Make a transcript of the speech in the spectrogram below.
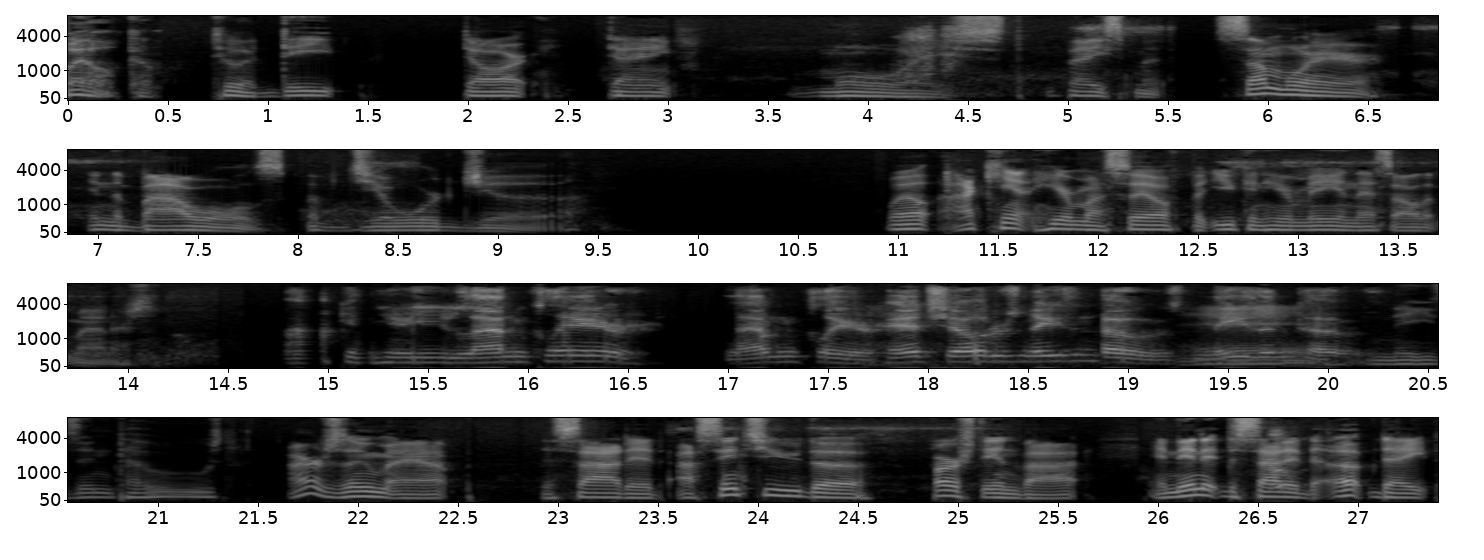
Welcome to a deep, dark, dank, moist basement somewhere in the bowels of Georgia. Well, I can't hear myself, but you can hear me, and that's all that matters. I can hear you loud and clear. Loud and clear. Head, shoulders, knees, and toes. Knees and toes. Knees and toes. Our Zoom app decided, I sent you the first invite, and then it decided to update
